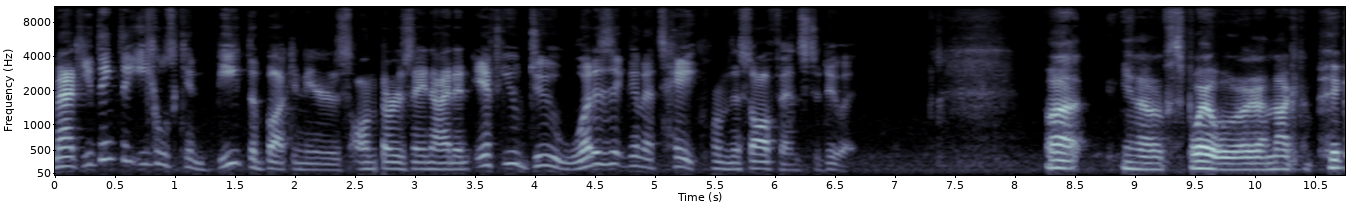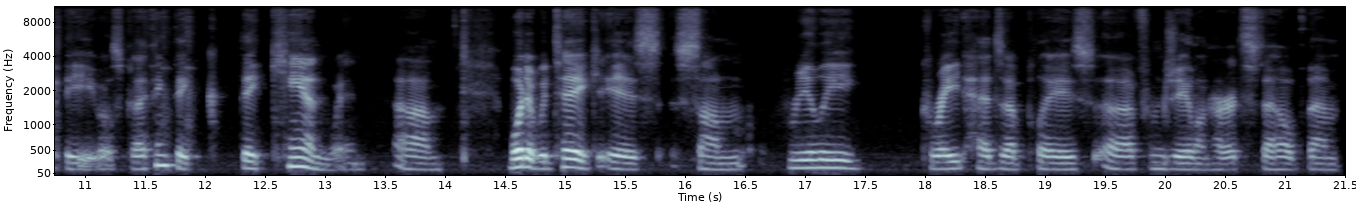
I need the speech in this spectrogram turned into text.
Matt, do you think the Eagles can beat the Buccaneers on Thursday night? And if you do, what is it going to take from this offense to do it? Well, you know, spoiler alert, I'm not going to pick the Eagles, but I think they they can win. Um, what it would take is some really great heads up plays uh, from Jalen Hurts to help them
